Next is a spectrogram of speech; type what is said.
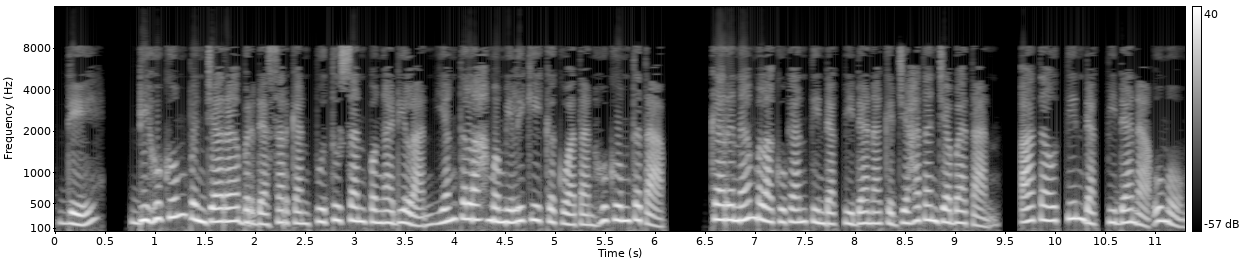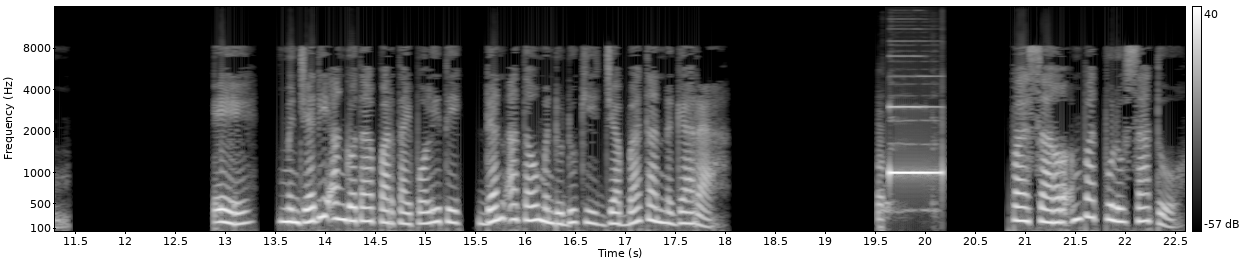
D. Dihukum penjara berdasarkan putusan pengadilan yang telah memiliki kekuatan hukum tetap, karena melakukan tindak pidana kejahatan jabatan, atau tindak pidana umum. E. Menjadi anggota partai politik, dan atau menduduki jabatan negara. Pasal 41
